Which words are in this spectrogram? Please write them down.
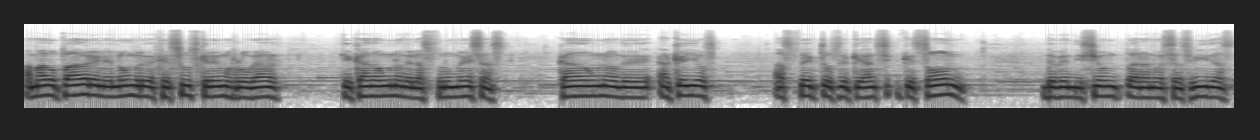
Amado Padre, en el nombre de Jesús queremos rogar que cada una de las promesas, cada uno de aquellos aspectos de que, que son de bendición para nuestras vidas,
